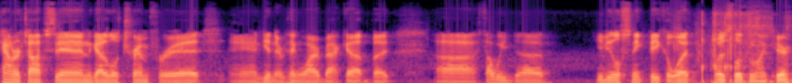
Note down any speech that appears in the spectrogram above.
countertops in, got a little trim for it, and getting everything wired back up. But uh, I thought we'd uh, give you a little sneak peek of what, what it's looking like here.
